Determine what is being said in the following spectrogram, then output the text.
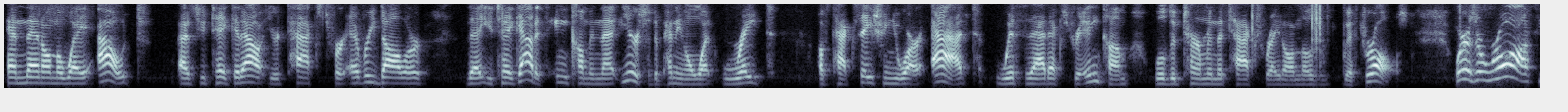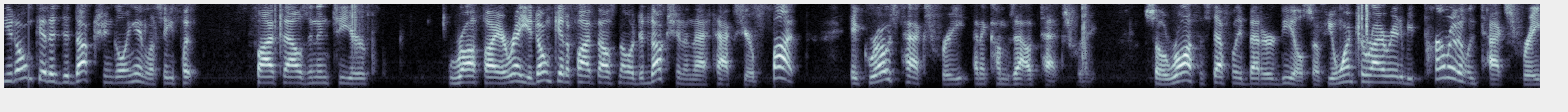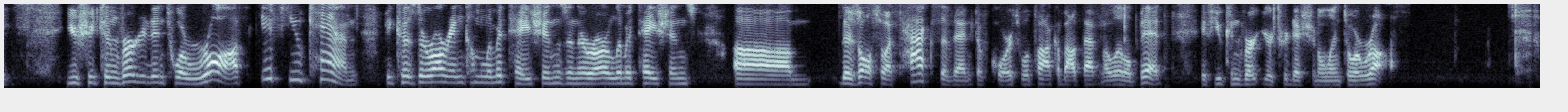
And then on the way out, as you take it out, you're taxed for every dollar that you take out. It's income in that year. So, depending on what rate of taxation you are at with that extra income, will determine the tax rate on those withdrawals. Whereas a Roth, you don't get a deduction going in. Let's say you put 5000 into your Roth IRA, you don't get a $5,000 deduction in that tax year, but it grows tax free and it comes out tax free. So Roth is definitely a better deal. So if you want your IRA to be permanently tax free, you should convert it into a Roth if you can, because there are income limitations and there are limitations um, there's also a tax event, of course. We'll talk about that in a little bit if you convert your traditional into a Roth.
